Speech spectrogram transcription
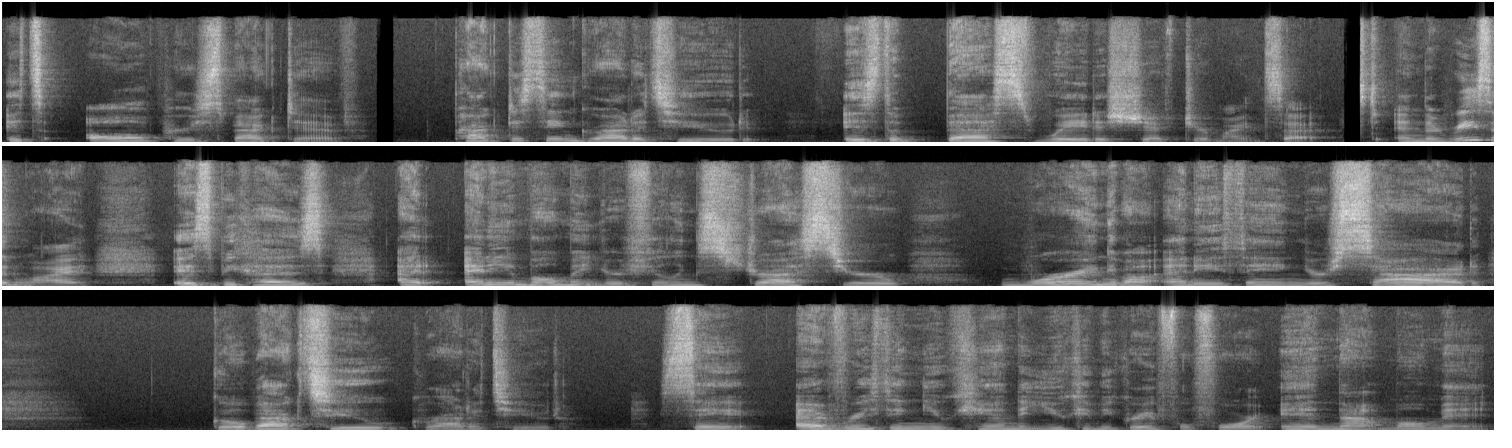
It's all perspective. Practicing gratitude is the best way to shift your mindset. And the reason why is because at any moment you're feeling stressed, you're worrying about anything, you're sad, Go back to gratitude. Say everything you can that you can be grateful for in that moment.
